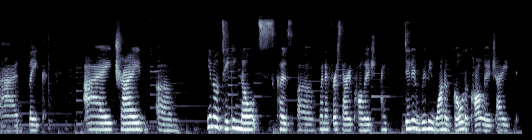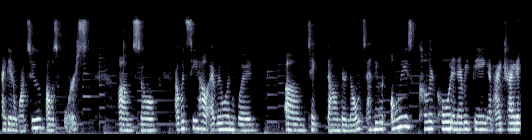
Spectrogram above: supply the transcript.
bad. Like, I tried, um, you know, taking notes because uh, when I first started college, I didn't really want to go to college. I I didn't want to. I was forced. Um, so I would see how everyone would um, take down their notes, and they would always color code and everything. And I tried it.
